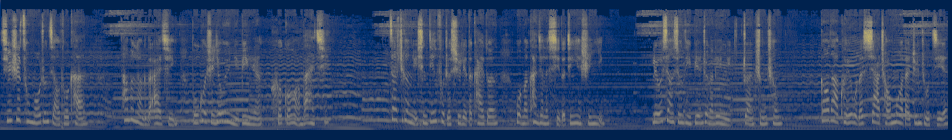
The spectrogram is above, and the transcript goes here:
其实从某种角度看，他们两个的爱情不过是忧郁女病人和国王的爱情。在这个女性颠覆者序列的开端，我们看见了喜的惊艳身影。刘向兄弟编撰的《列女传》声称，高大魁梧的夏朝末代君主桀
